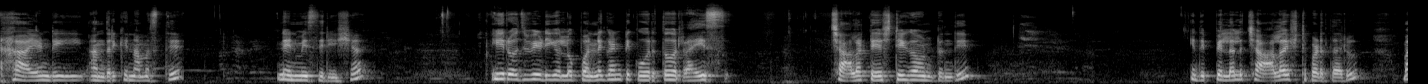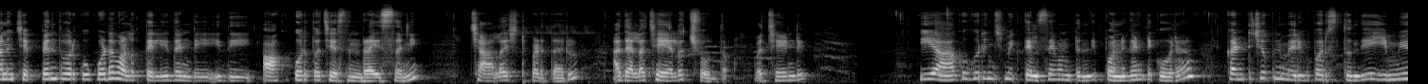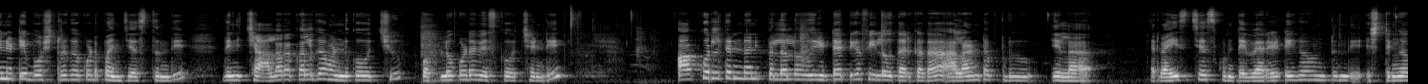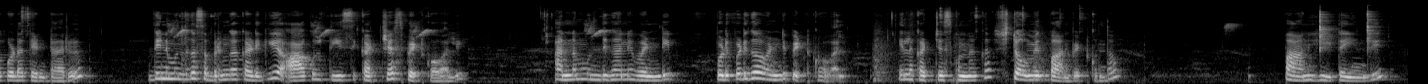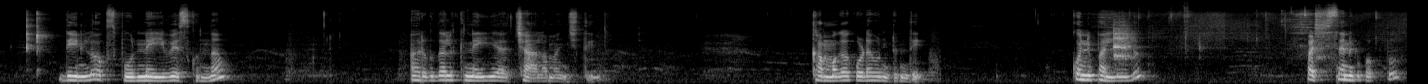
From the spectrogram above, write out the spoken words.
Hi అండి అందరికీ నమస్తే. నేను మీ శిరీష. ఈరోజు వీడియోలో పొన్నగంటి కూరతో రైస్ చాలా టేస్టీగా ఉంటుంది. ఇది పిల్లలు చాలా ఇష్టపడతారు. మనం చెప్పేంత వరకు కూడా వాళ్ళకి తెలియదండి ఇది ఆకుకూరతో చేసిన రైస్ అని. చాలా ఇష్టపడతారు. అది ఎలా చేయాలో చూద్దాం. వచ్చేయండి. ఈ ఆకు గురించి మీకు తెలిసే ఉంటుంది. పొన్నగంటి కూర కంటి చూపుని మెరుగుపరుస్తుంది ఇమ్యూనిటీ బూస్టర్గా కూడా పనిచేస్తుంది. దీన్ని చాలా రకాలుగా వండుకోవచ్చు పప్పులో కూడా వేసుకోవచ్చండి. ఆకుకూరలు తినడానికి పిల్లలు ఇరిటేట్గా ఫీల్ అవుతారు కదా అలాంటప్పుడు ఇలా రైస్ చేసుకుంటే వెరైటీగా ఉంటుంది ఇష్టంగా కూడా తింటారు. దీన్ని ముందుగా శుభ్రంగా కడిగి ఆకులు తీసి కట్ చేసి పెట్టుకోవాలి. అన్నం ముందుగానే వండి పొడి పొడిగా వండి పెట్టుకోవాలి. ఇలా కట్ చేసుకున్నాక స్టవ్ మీద పాన్ పెట్టుకుందాం. పాన్ హీట్ అయ్యింది దీనిలో ఒక స్పూన్ నెయ్యి వేసుకుందాం. అరుగుదలకి నెయ్యి చాలా మంచిది. కమ్మగా కూడా ఉంటుంది. కొన్ని పల్లీలు పచ్చిశనగపప్పు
